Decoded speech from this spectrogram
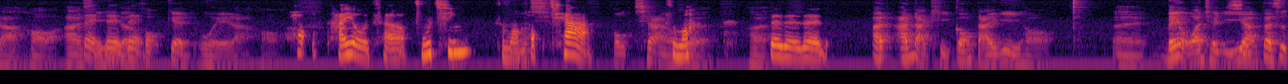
啦，哈，啊，是那个福建话啦，哈，还有呃福清什么福洽，福洽什么，对对对，安安那起讲台语哈，呃，没有完全一样，但是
